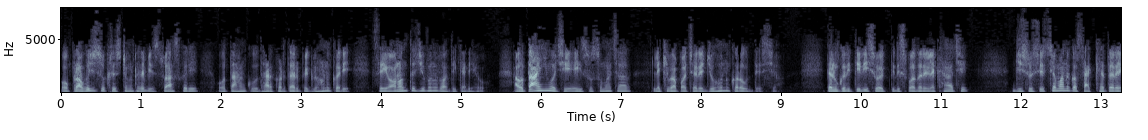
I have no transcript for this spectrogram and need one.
ଓ ପ୍ରଭୁ ଯୀଶୁ ଖ୍ରୀଷ୍ଟଙ୍କଠାରେ ବିଶ୍ୱାସ କରି ଓ ତାହାଙ୍କୁ ଉଦ୍ଧାରକର୍ତ୍ତା ରୂପେ ଗ୍ରହଣ କରି ସେହି ଅନନ୍ତ ଜୀବନର ଅଧିକାରୀ ହେଉ। ଆଉ ତାହା ହିଁ ହେଉଛି ଏହି ସୁଷମାଚାର ଲେଖିବା ପଛରେ ଜୋହନଙ୍କର ଉଦ୍ଦେଶ୍ୟ। ତେଣୁକରି ତିରିଶ ଓ ଏକତିରିଶ ପଦରେ ଲେଖା ଅଛି ଯୀଶୁ ଶିଷ୍ୟମାନଙ୍କ ସାକ୍ଷାତରେ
